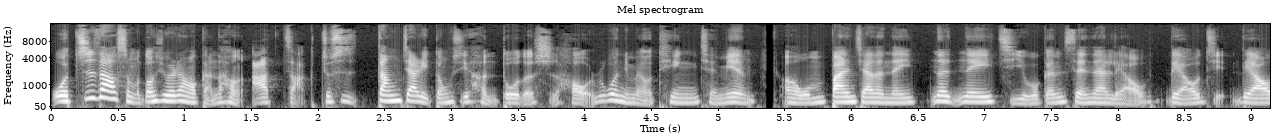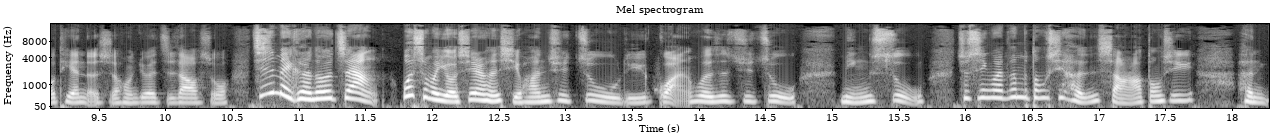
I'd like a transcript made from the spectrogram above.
我知道什么东西会让我感到很阿杂，就是当家里东西很多的时候。如果你没有听前面呃我们搬家的那那那一集，我跟森在聊了解聊天的时候，你就会知道说，其实每个人都是这样。为什么有些人很喜欢去住旅馆或者是去住民宿？就是因为他们东西很少，然后东西很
